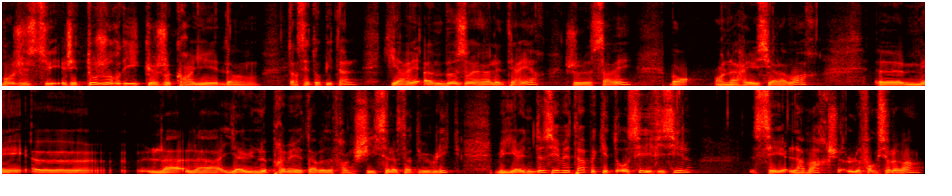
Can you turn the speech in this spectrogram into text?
Moi, je suis, j'ai toujours dit que je croyais dans, dans cet hôpital, qu'il y avait un besoin à l'intérieur, je le savais. Bon, on a réussi à l'avoir. Euh, mais euh, là, il y a une première étape de franchie, c'est le statut public, mais il y a une deuxième étape qui est aussi difficile, c'est la marche, le fonctionnement.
